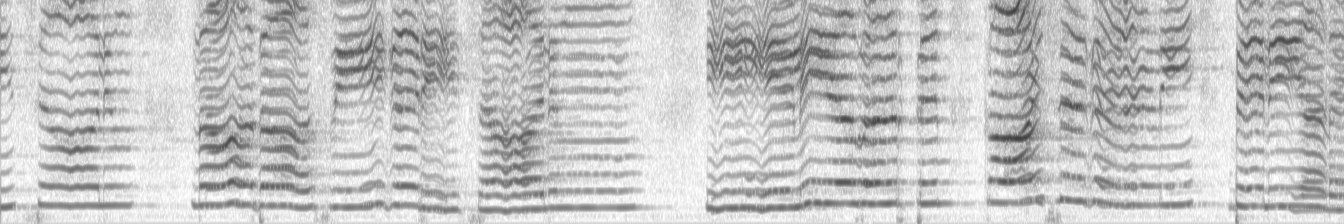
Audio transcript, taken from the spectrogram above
സ്വീകരിച്ചാലും നാദ സ്വീകരിച്ചാലും ഈ എളിയവർത്തൻ കാഴ്ചകൾ നീ ബലിയണച്ചാലും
